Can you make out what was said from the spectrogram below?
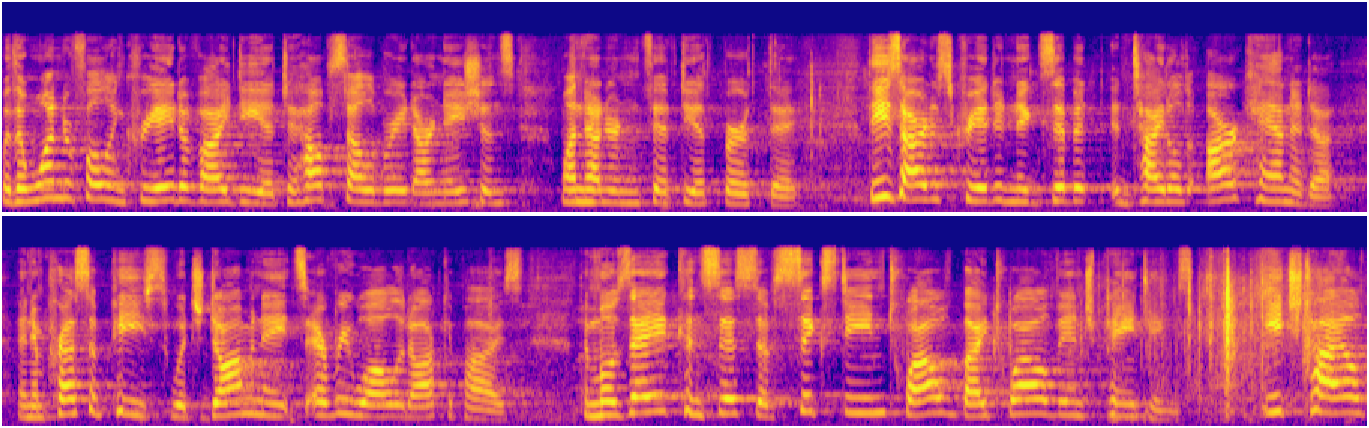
with a wonderful and creative idea to help celebrate our nation's 150th birthday. These artists created an exhibit entitled Our Canada, an impressive piece which dominates every wall it occupies. The mosaic consists of 16 12 by 12 inch paintings. Each tile,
